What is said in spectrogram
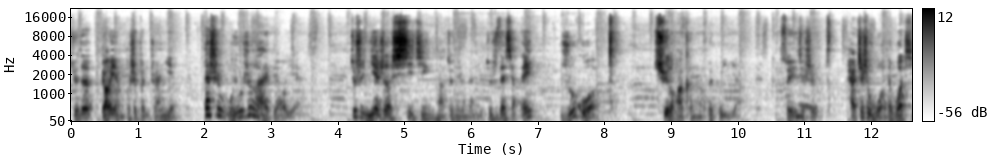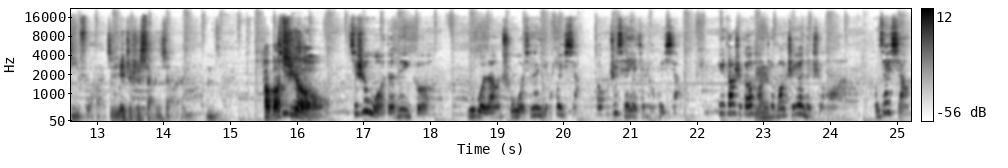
觉得表演不是本专业，但是我又热爱表演，就是你也知道戏精哈，就那种感觉，就是在想，哎，如果去的话可能会不一样，所以就是，还这是我的 what if 哈，就也只是想一想而已，嗯，How about you？其实我的那个，如果当初我现在也会想，包括之前也经常会想，因为当时高考填报志愿的时候啊。我在想，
